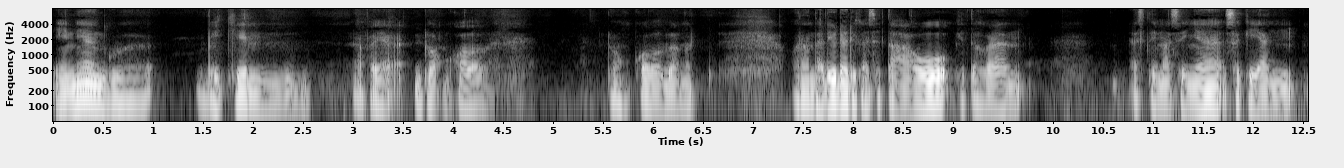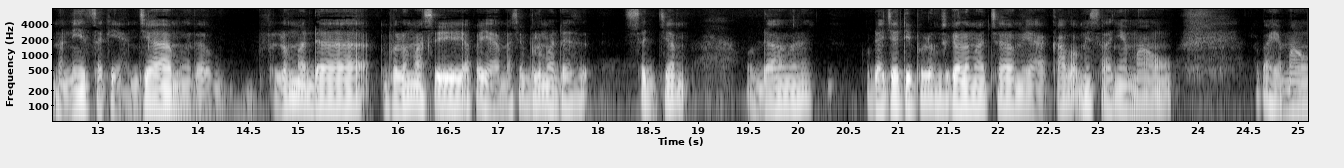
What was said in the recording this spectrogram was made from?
Ini yang gue bikin apa ya dongkol. Dongkol banget. Orang tadi udah dikasih tahu gitu kan estimasinya sekian menit sekian jam gitu. Belum ada belum masih apa ya masih belum ada sejam. Udah udah jadi belum segala macam. Ya kalau misalnya mau apa ya mau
